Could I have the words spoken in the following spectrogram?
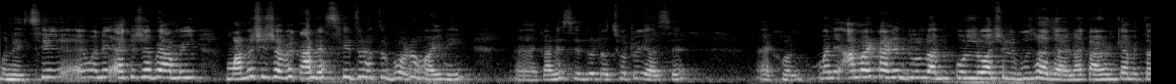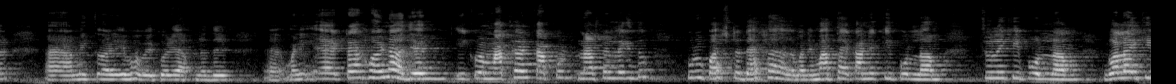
মানে মানে এক হিসাবে আমি মানুষ হিসাবে কানের ছিদ্র তো বড় হয়নি। কানের ছিদ্রটা ছোটই আছে। এখন মানে আমার কানের দুল আমি পরলেও আসলে বোঝা যায় না, কারণ কি আমি তো আমি তো আর এভাবে করে আপনাদের মানে একটা হয় না যে ই করে মাথার কাপড় না ফেললে কিন্তু পুরো পাশটা দেখা মানে মাথায় কানে কি পরলাম চুলে কি পরলাম গলায় কি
